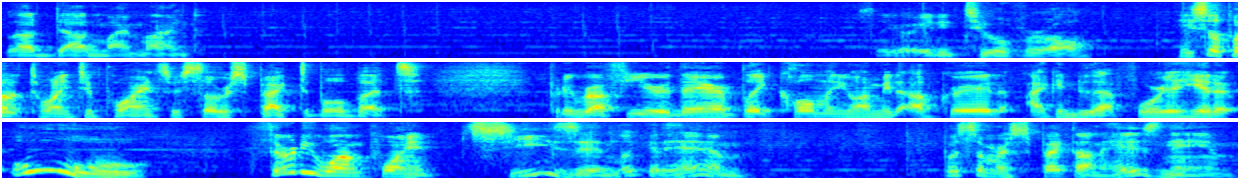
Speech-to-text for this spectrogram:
without a doubt in my mind. So you go 82 overall. He still put up 22 points, he's still respectable, but pretty rough year there. Blake Coleman, you want me to upgrade? I can do that for you. He had a ooh, 31 point season. Look at him. Put some respect on his name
